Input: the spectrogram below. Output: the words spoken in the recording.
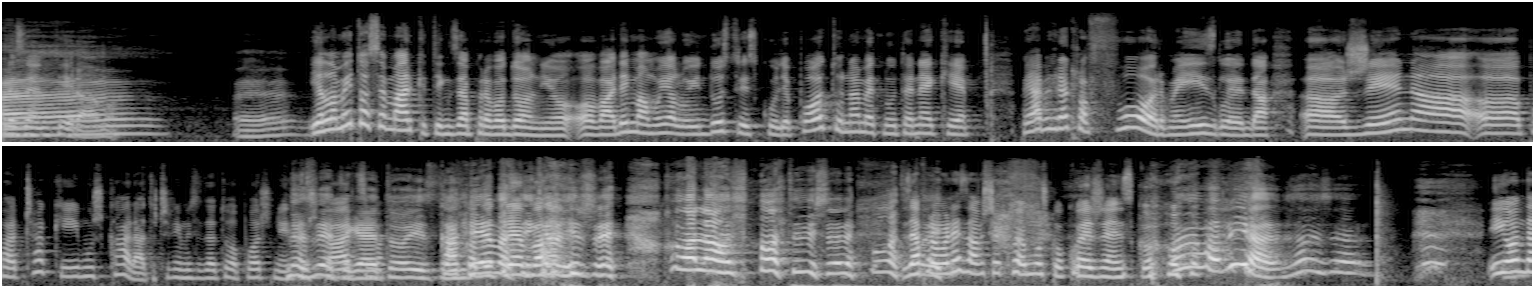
prezentiramo. E. Jel nam i to se marketing zapravo donio, ovaj, da imamo jelu industrijsku ljepotu, nametnute neke, pa ja bih rekla forme izgleda uh, žena, uh, pa čak i muškaraca, čini mi se da to počinje Ne s sveti ga je muškarcima. to isto. Kako bi Nema ti treba... ga više. Ono, to ti više ne postoji. Zapravo ne znam više ko je muško, ko je žensko. Pa mi ja. znaš, ja. I onda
